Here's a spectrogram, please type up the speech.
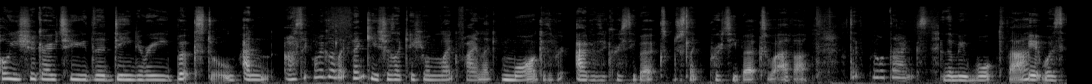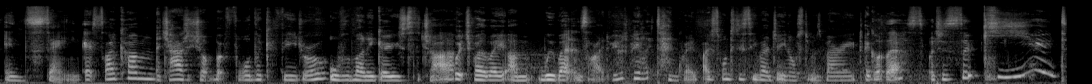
oh, you should go to the Deanery bookstall. And I was like, oh my god, like, thank you. She was like, if you want to, like, find, like, more Agatha, Christie books, or just, like, pretty books or whatever. I was like, god, thanks. And then we walked there. It was insane. It's like, um, a charity shop, but for the cathedral. All the money goes to the church, which, by the way, um, we went inside. We had to pay, like, 10 quid. I just wanted to see where Jane Austen was buried. I got this, which is so cute.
